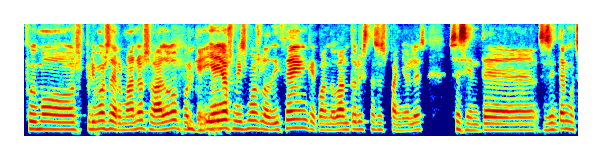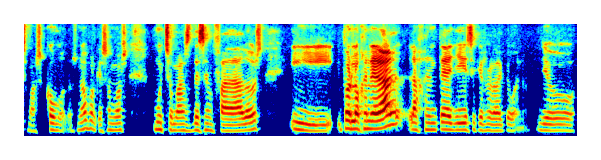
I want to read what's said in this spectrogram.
fuimos primos de hermanos o algo, porque y ellos mismos lo dicen, que cuando van turistas españoles se sienten, se sienten mucho más cómodos, ¿no? Porque somos mucho más desenfadados y, por lo general la gente allí sí que es verdad que, bueno, yo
